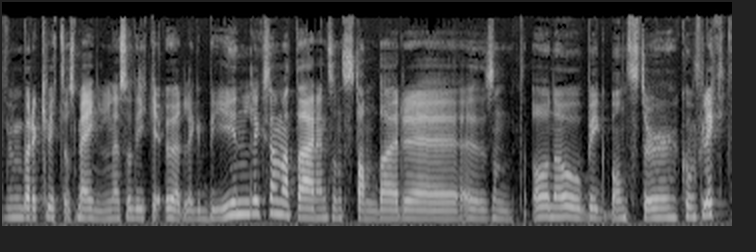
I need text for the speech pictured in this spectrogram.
vi må, bare kvitte oss med englene så de ikke ødelegger byen, liksom. At det er en sånn standard uh, sånn oh no, big monster-konflikt.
